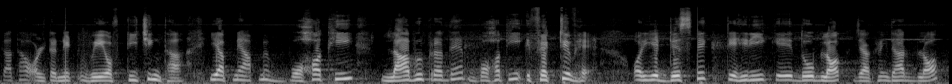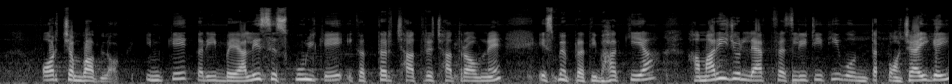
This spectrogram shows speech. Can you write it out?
तरीका था ऑल्टरनेट वे ऑफ़ टीचिंग था, ये अपने आप में बहुत ही लाभप्रद है, बहुत ही इफ़ेक्टिव है। और ये डिस्ट्रिक्ट टेहरी के दो ब्लॉक जाखणीधार ब्लॉक और चंबा ब्लॉक इनके करीब 42 स्कूल के इकहत्तर छात्र छात्राओं ने इसमें प्रतिभाग किया। हमारी जो लैब फैसिलिटी थी, वो उन तक पहुंचाई गई।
